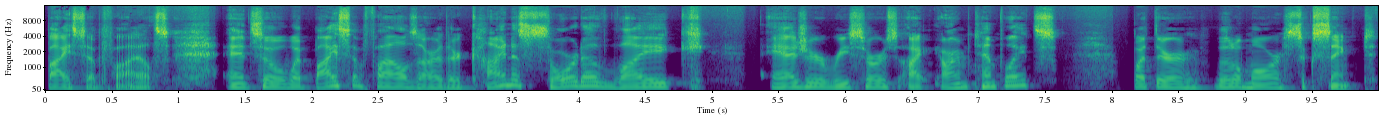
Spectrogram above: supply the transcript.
bicep files. And so what bicep files are, they're kind of sort of like Azure Resource ARM templates, but they're a little more succinct.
